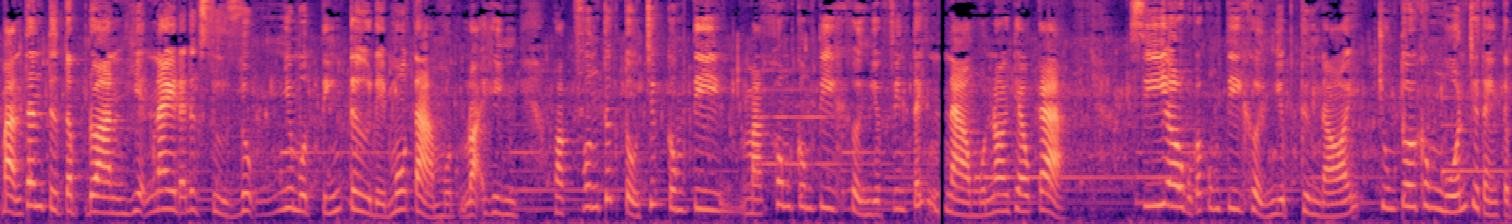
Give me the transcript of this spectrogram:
Bản thân từ tập đoàn hiện nay đã được sử dụng như một tính từ để mô tả một loại hình hoặc phương thức tổ chức công ty mà không công ty khởi nghiệp fintech nào muốn noi theo cả. CEO của các công ty khởi nghiệp thường nói, chúng tôi không muốn trở thành tập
